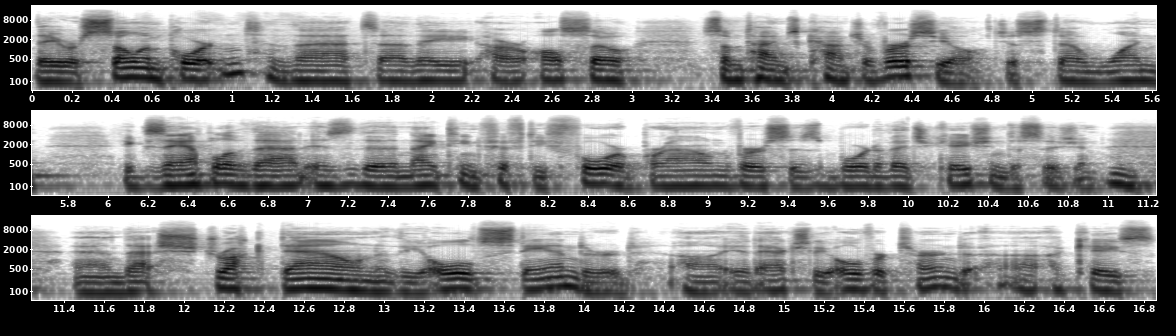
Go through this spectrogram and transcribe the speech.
they were so important that uh, they are also sometimes controversial. Just uh, one example of that is the 1954 Brown versus Board of Education decision. And that struck down the old standard. Uh, it actually overturned a, a case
